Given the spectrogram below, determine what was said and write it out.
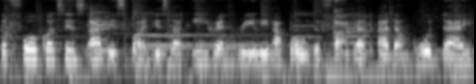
the focus is at this point is not even really about the fact that Adam would die.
